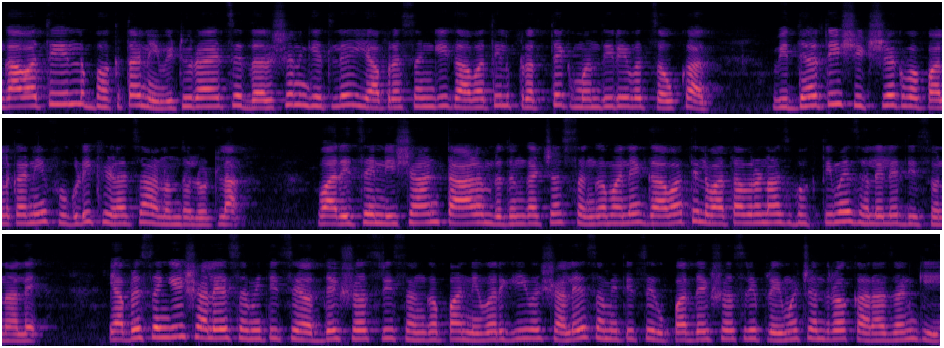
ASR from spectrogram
गावातील भक्तांनी विठुरायाचे दर्शन घेतले. या प्रसंगी गावातील प्रत्येक मंदिरे व चौकात विद्यार्थी शिक्षक व पालकांनी फुगडी खेळाचा आनंद लुटला. वारीचे निशाण टाळ मृदुंगाच्या संगमाने गावातील वातावरण आज भक्तिमय झालेले दिसून आले. याप्रसंगी शालेय समितीचे अध्यक्ष श्री संगप्पा निवर्गी व शालेय समितीचे उपाध्यक्ष श्री प्रेमचंद्र काराजणगी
